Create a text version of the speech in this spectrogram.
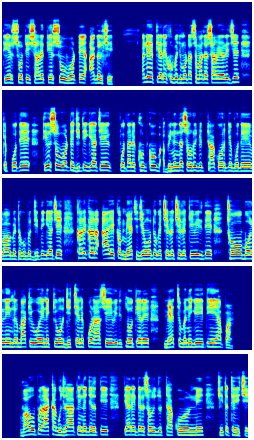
તેરસોથી સાડે તેરસો વોટે આગળ છે. અને અત્યારે ખૂબ જ મોટા સમાચાર સામે આવે છે કે પોતે તેરસો વોટે જીતી ગયા છે. પોતાને ખૂબ ખૂબ અભિનંદન સૌરભજી ઠાકોર કે પોતે વાવ બેઠક ઉપર જીતી ગયા છે. ખરેખર આ એક મેચ જેવું હતું કે છેલ્લે છેલ્લે કેવી રીતે છ બોલની અંદર બાકી હોય અને કોણ જીતશે અને કોણ હારશે એવી રીતનો અત્યારે મેચ બની ગઈ હતી અહીંયા પણ. વાવ ઉપર આખા ગુજરાતની નજર હતી, ત્યારે ત્યારે સૌરભજી ઠાકોરની જીત થઈ છે.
